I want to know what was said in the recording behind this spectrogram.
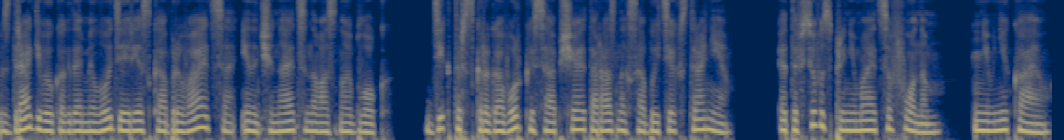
Вздрагиваю, когда мелодия резко обрывается и начинается новостной блок. Диктор с скороговоркой сообщает о разных событиях в стране. Это все воспринимается фоном. Не вникаю.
